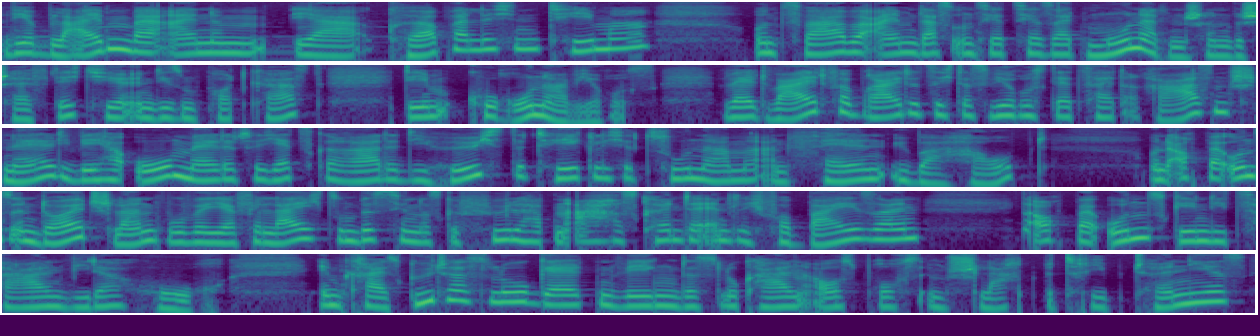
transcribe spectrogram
Wir bleiben bei einem ja körperlichen Thema und zwar bei einem, das uns jetzt ja seit Monaten schon beschäftigt, hier in diesem Podcast, dem Coronavirus. Weltweit verbreitet sich das Virus derzeit rasend schnell. Die WHO meldete jetzt gerade die höchste tägliche Zunahme an Fällen überhaupt. Und auch bei uns in Deutschland, wo wir ja vielleicht so ein bisschen das Gefühl hatten, ach, es könnte endlich vorbei sein, auch bei uns gehen die Zahlen wieder hoch. Im Kreis Gütersloh gelten wegen des lokalen Ausbruchs im Schlachtbetrieb Tönnies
